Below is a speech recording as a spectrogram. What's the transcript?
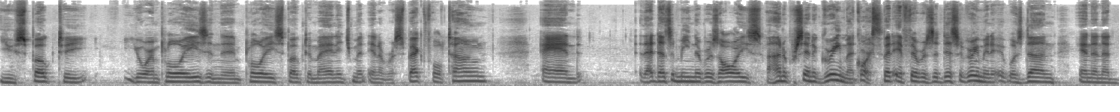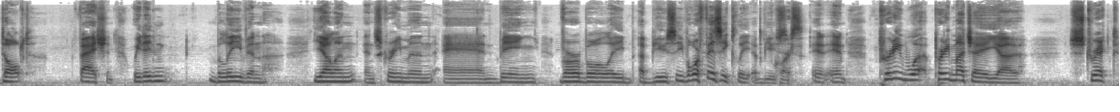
You spoke to your employees, and the employees spoke to management in a respectful tone. And that doesn't mean there was always 100% agreement. Of course. But if there was a disagreement, it was done in an adult fashion. We didn't believe in yelling and screaming and being verbally abusive or physically abusive. of course. And, and pretty pretty much a uh, strict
